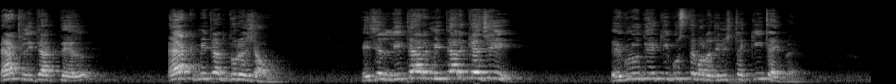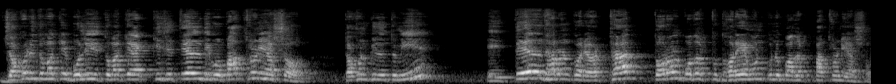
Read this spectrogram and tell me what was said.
এক লিটার তেল, এক মিটার দূরে যাও। এই যে লিটার মিটার কেজি এগুলো দিয়ে কি বুঝতে পারো জিনিসটা কি টাইপের যখনই তোমাকে বলি, তোমাকে এক কেজি তেল দিব, পাত্র নিয়ে আসো, তখন কিন্তু তুমি এই তেল ধারণ করে, অর্থাৎ তরল পদার্থ ধরে এমন কোনো পাত্র নিয়ে আসো।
